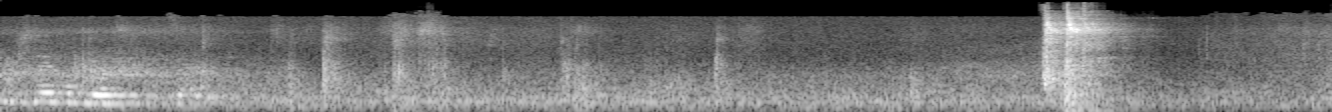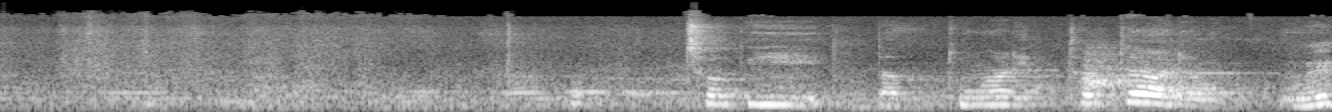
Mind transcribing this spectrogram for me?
고생하셨어. 어, 저기 나 동아리 탈퇴하려고 왜?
